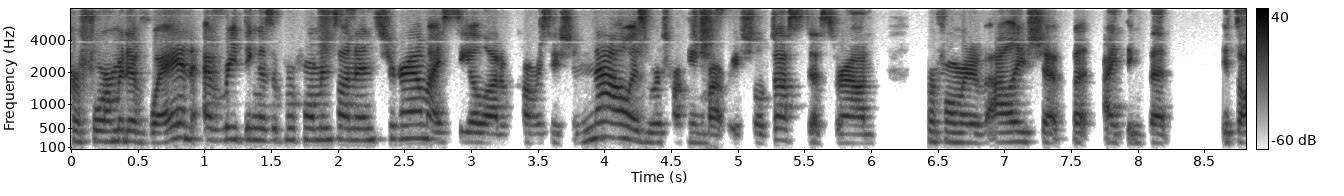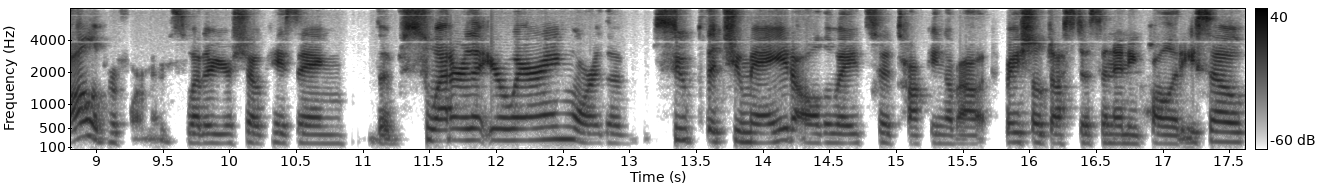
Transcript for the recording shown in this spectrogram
performative way and everything is a performance on instagram. I see a lot of conversation now as we're talking about racial justice around performative allyship but i think that it's all a performance, whether you're showcasing the sweater that you're wearing or the soup that you made, all the way to talking about racial justice and inequality. So,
